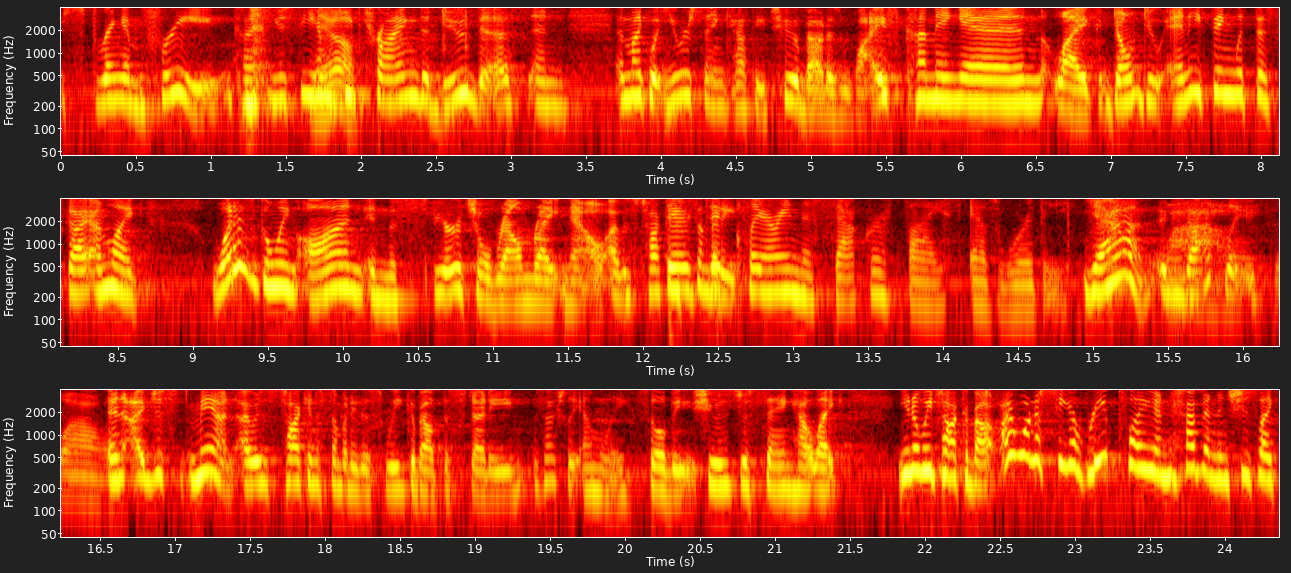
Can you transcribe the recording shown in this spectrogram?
spring him free. You see him Yeah. keep trying to do this, and and like what you were saying, Kathy, too, about his wife coming in. Like, don't do anything with this guy. I'm like, what is going on in the spiritual realm right now? I was talking They're to somebody. declaring the sacrifice as worthy. Yeah, exactly. Wow. And I just, man, I was talking to somebody this week about the study. It was actually Emily Philby. She was just saying how, like, you know, we talk about, I want to see a replay in heaven. And she's like,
